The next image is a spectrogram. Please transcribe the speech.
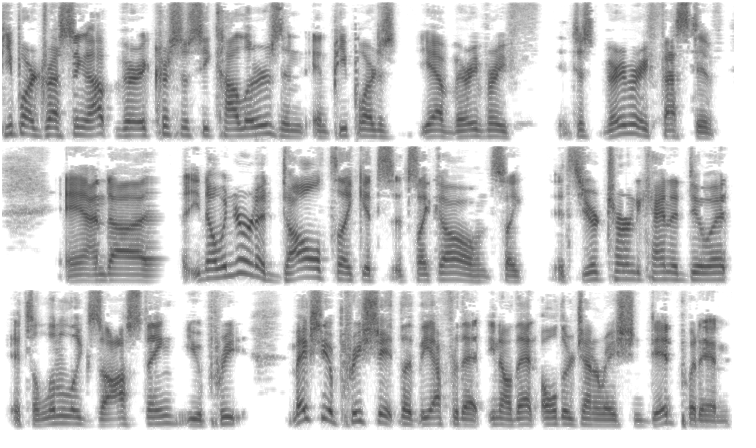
people are dressing up very Christmassy colors, and and people are just yeah, very very just very very festive. And uh, you know, when you're an adult, like it's it's like oh, it's like it's your turn to kind of do it. It's a little exhausting. You pre makes you appreciate the, the effort that you know that older generation did put in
